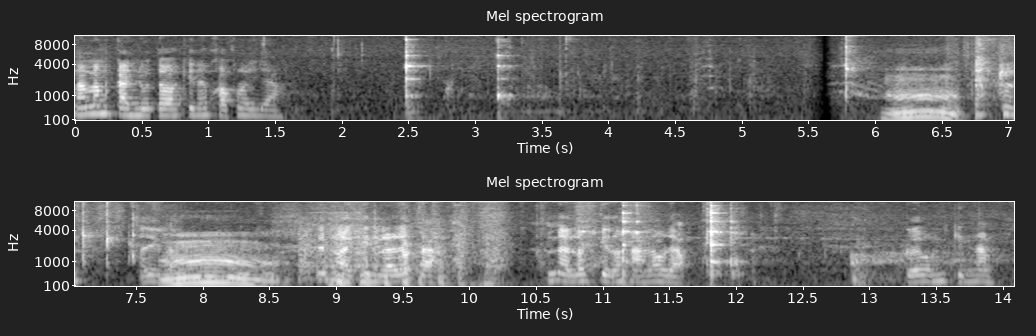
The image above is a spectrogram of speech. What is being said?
นั่งน้ำกันอยู่แต่ว่ากินน้ำเขาคนละอย่าง Mmm. อะไรนะ Mmm. เป็นหน่อยกินแล้วเลยจ้ะนั่นแหละเรากินอาหารเราแล้วก็เลยว่าไม่กินน้ำ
